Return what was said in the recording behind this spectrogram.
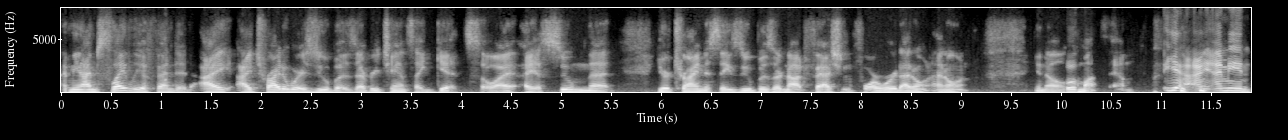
I mean, I'm slightly offended. I, I try to wear Zubaz every chance I get. So I, I assume that you're trying to say Zubaz are not fashion forward. I don't, I don't, you know, Well- come on, Sam. yeah, I, I mean,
